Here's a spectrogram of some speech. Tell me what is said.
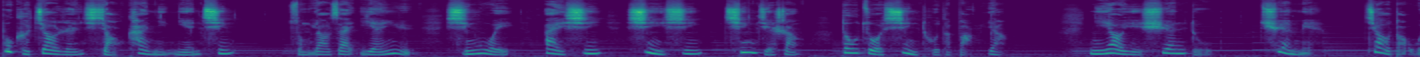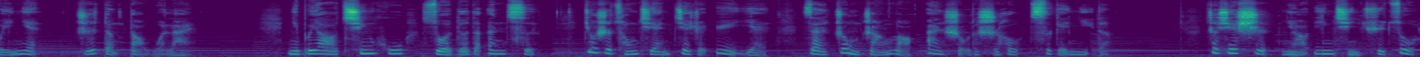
不可叫人小看你年轻，总要在言语、行为、爱心、信心、清洁上都做信徒的榜样。你要以宣读、劝勉、教导为念，只等到我来。你不要轻忽所得的恩赐，就是从前借着预言，在众长老按手的时候赐给你的。这些事你要殷勤去做，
